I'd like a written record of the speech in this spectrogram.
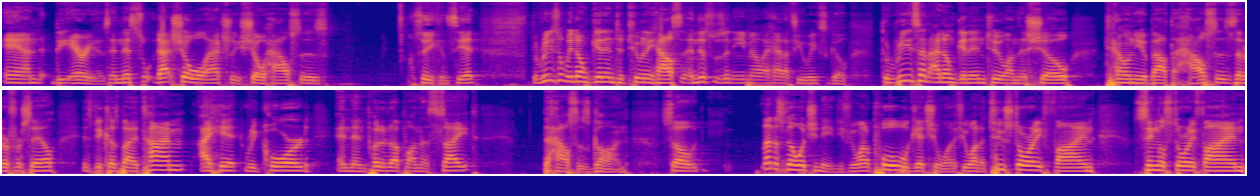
and the areas. And this that show will actually show houses so you can see it. The reason we don't get into too many houses, and this was an email I had a few weeks ago, the reason I don't get into on this show telling you about the houses that are for sale is because by the time I hit record and then put it up on the site, the house is gone. So let us know what you need. If you want a pool, we'll get you one. If you want a two story, fine. Single story, fine.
